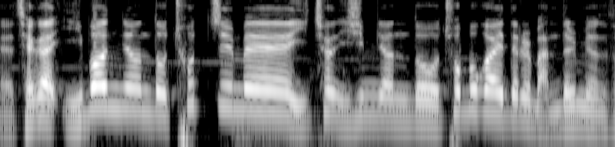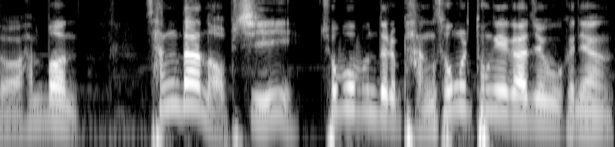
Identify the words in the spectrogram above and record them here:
예, 제가 이번 연도 초쯤에 2020년도 초보 가이드를 만들면서 한번 상단 없이 초보분들을 방송을 통해 가지고 그냥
